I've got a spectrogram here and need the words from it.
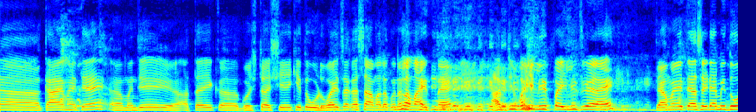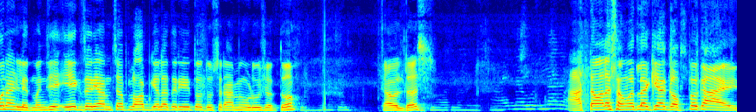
अं, काय माहिती आहे? म्हणजे आता एक गोष्ट अशी आहे की तो उडवायचा कसा आम्हाला कोणाला माहीत नाही. आमची पहिली पहिलीच वेळ आहे. त्यामुळे त्यासाठी आम्ही दोन आणलेत. म्हणजे एक जरी आमचा फ्लॉप गेला तरी तो दुसरा आम्ही उडवू शकतो. काय बोलतोस? आता मला समजलं की हा गप्प काय?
